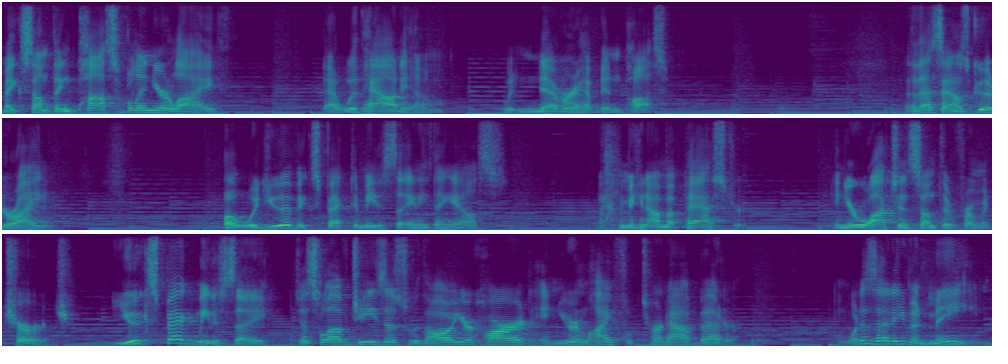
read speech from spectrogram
make something possible in your life that without Him would never have been possible. Now that sounds good, right? But would you have expected me to say anything else? I mean, I'm a pastor, and you're watching something from a church. You expect me to say, just love Jesus with all your heart, and your life will turn out better. What does that even mean?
